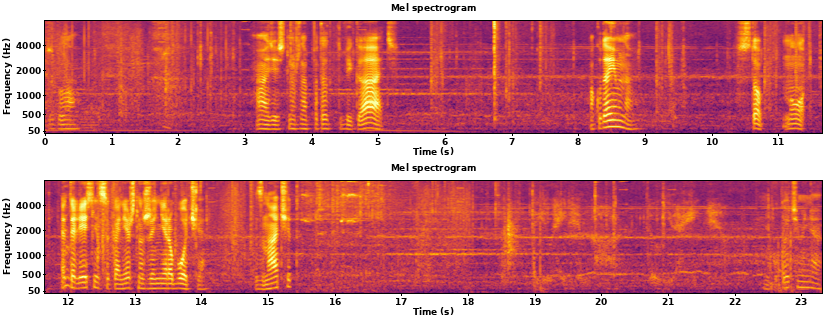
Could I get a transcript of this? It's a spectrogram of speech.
Сейчас было. А, здесь нужно пододвигать. А куда именно? Стоп. Ну, эта лестница, конечно же, не рабочая. Значит... Не пугайте меня.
